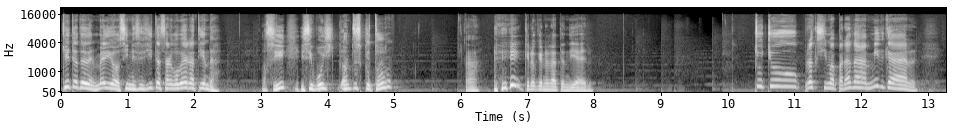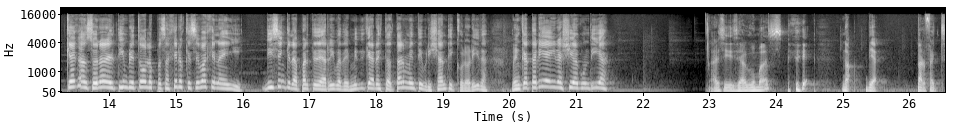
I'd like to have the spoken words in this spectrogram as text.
Quítate del medio. Si necesitas algo, ve a la tienda. ¿Ah, sí? ¿Y si voy antes que tú? Ah, creo que no la atendía él. Chuchu, próxima parada, Midgar. Que hagan sonar el timbre todos los pasajeros que se bajen ahí. Dicen que la parte de arriba de Midgar es totalmente brillante y colorida. Me encantaría ir allí algún día. A ver si dice algo más. no, bien. Perfecto.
